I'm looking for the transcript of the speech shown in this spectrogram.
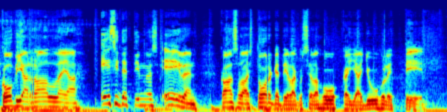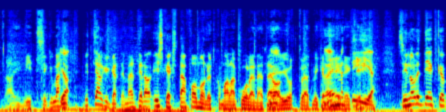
kovia ralleja esitettiin myös eilen kansalaistorketilla, kun siellä huuhkajia juhlittiin. Ai vitsi, mä, Ja- nyt jälkikäteen, mä en tiedä iskeekö tää FOMO nyt, kun mä alan kuulee näitä no, juttuja, että mikä no en mä meininki. tiedä. Siinä oli, tiedätkö,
